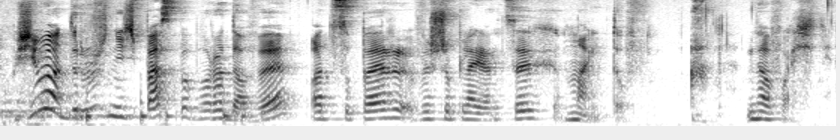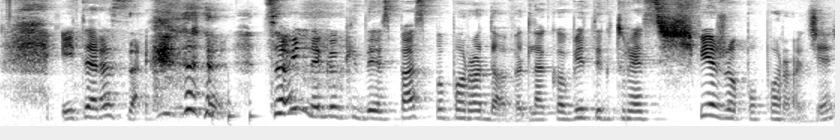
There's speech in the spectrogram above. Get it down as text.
Musimy odróżnić pas poporodowy od super wyszuplających majtów. A, no właśnie. I teraz tak. Co innego, kiedy jest pas poporodowy dla kobiety, która jest świeżo po porodzie,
